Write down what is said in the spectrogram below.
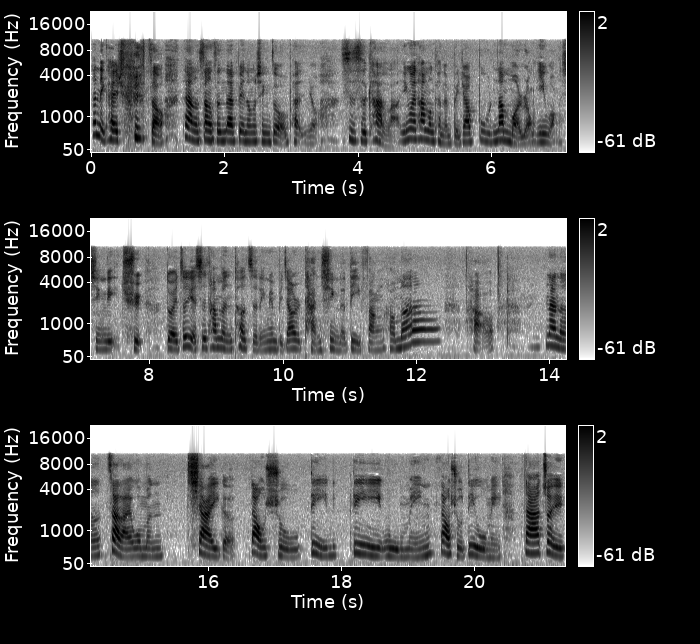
那你可以去找太阳上升在变动星座的朋友试试看啦，因为他们可能比较不那么容易往心里去。对，这也是他们特质里面比较弹性的地方，好吗？好，那呢，再来我们下一个倒数第第五名，倒数第五名，大家最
